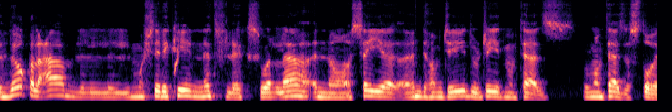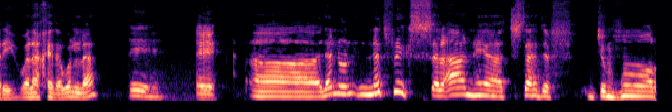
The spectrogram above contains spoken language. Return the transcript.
الذوق العام للمشتركين نتفليكس ولا إنه سيء عندهم جيد والجيد ممتاز والممتاز اسطوري ولا كذا ولا؟ إيه. إيه. آه لأنه نتفليكس الآن هي تستهدف جمهور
